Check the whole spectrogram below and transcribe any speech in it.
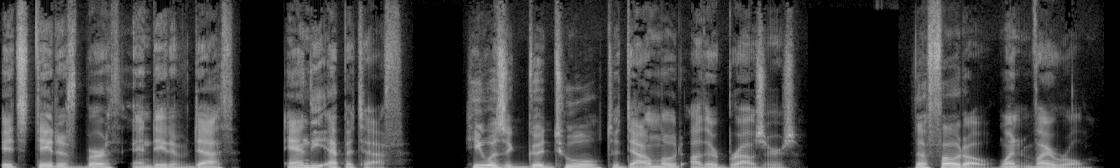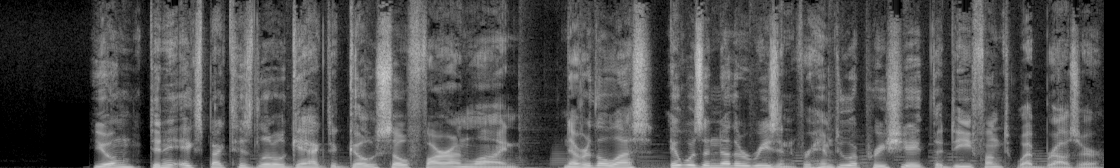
its date of birth and date of death, and the epitaph. He was a good tool to download other browsers. The photo went viral. Jung didn't expect his little gag to go so far online. Nevertheless, it was another reason for him to appreciate the defunct web browser,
